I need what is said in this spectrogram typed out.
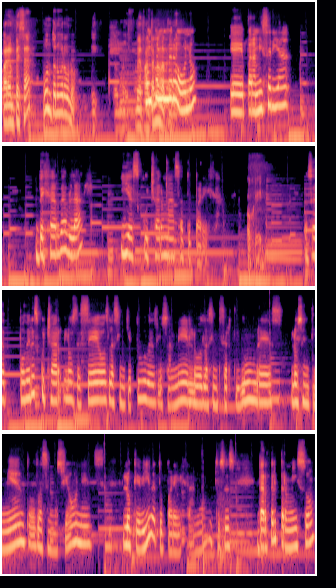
para empezar, punto número uno. me, falta punto número uno, eh, para mí sería dejar de hablar y escuchar más a tu pareja. Ok. O sea, poder escuchar los deseos, las inquietudes, los anhelos, las incertidumbres, los sentimientos, las emociones, lo que vive tu pareja, ¿no? Entonces, darte el permiso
